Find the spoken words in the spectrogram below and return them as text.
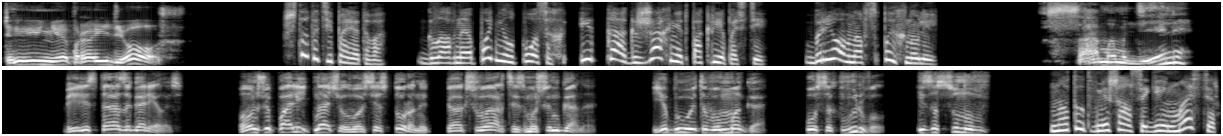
Ты не пройдешь! Что-то типа этого. Главное, поднял посох и как жахнет по крепости. Бревна вспыхнули. В самом деле? Береста загорелась. Он же палить начал во все стороны, как Шварц из машингана. Я бы у этого мага посох вырвал и засунул в... Но тут вмешался гейммастер,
